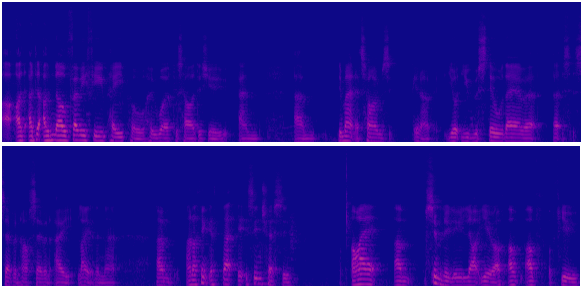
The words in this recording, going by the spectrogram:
I, I, I know very few people who work as hard as you, and um, the amount of times you know you you were still there at, at seven, half seven, eight, later than that. Um, and I think that it's interesting. I um, similarly like you, I've I've, I've a few.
